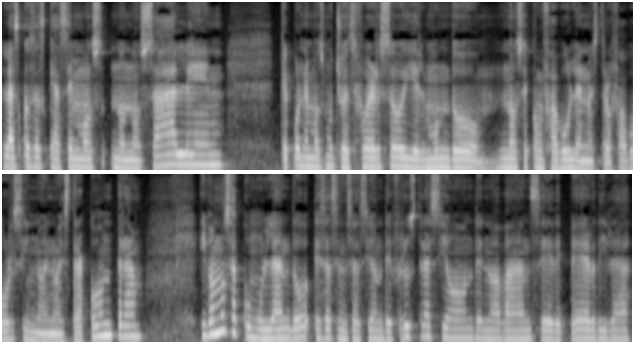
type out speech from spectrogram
las cosas que hacemos no nos salen, que ponemos mucho esfuerzo y el mundo no se confabula en nuestro favor, sino en nuestra contra. Y vamos acumulando esa sensación de frustración, de no avance, de pérdida,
